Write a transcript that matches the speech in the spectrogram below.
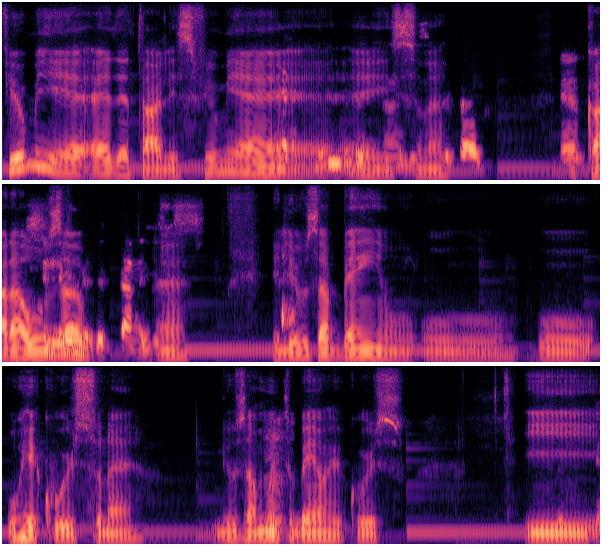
Filme é, é detalhes. Filme é, é, filme é detalhes, isso, né? o cara usa. ele usa bem o, o, o, o, recurso, né? Ele usa muito uhum. bem o recurso. E,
